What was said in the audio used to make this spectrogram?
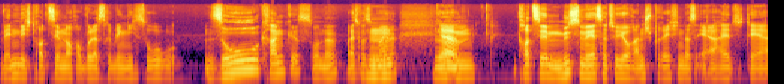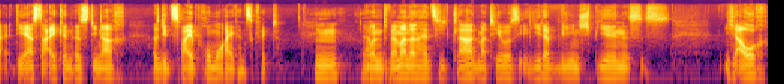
wendig trotzdem noch, obwohl das Dribbling nicht so, so krank ist. So, ne? Weißt du, was ich hm. meine? Ja. Ähm, trotzdem müssen wir jetzt natürlich auch ansprechen, dass er halt der, die erste Icon ist, die nach, also die zwei Promo-Icons kriegt. Mhm. Ja. Und wenn man dann halt sieht, klar, Matthäus, jeder will ihn spielen, es ist ich auch.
